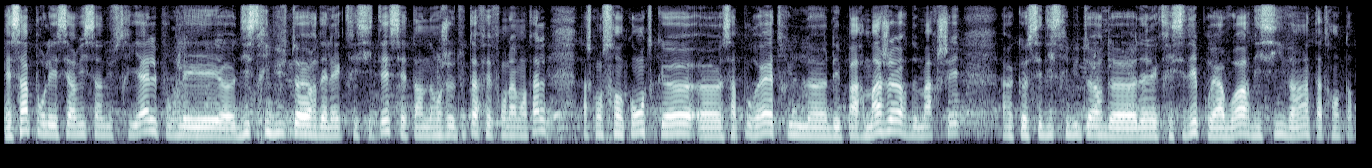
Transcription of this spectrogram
Et ça, pour les services industriels, pour les euh, distributeurs d'électricité, c'est un enjeu tout à fait fondamental parce qu'on se rend compte que euh, ça pourrait être une des parts majeures de marché que ces distributeurs d'électricité pourraient avoir d'ici 20 à 30 ans.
